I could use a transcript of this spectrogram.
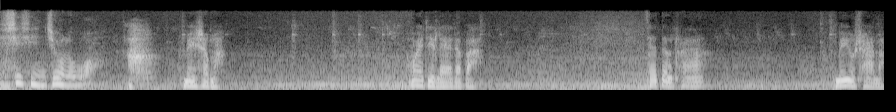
谢谢你救了我啊，没什么。外地来的吧？在等船？没有船了，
